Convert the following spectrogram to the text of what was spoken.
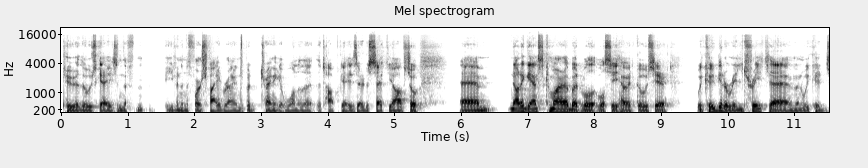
two of those guys in the even in the first five rounds, but trying to get one of the, the top guys there to set you off. So um not against Kamara, but we'll we'll see how it goes here. We could get a real treat, um, and we could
